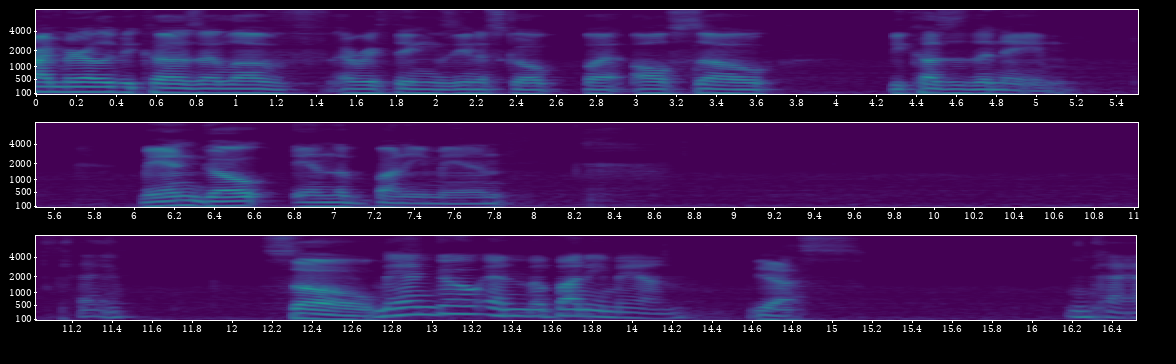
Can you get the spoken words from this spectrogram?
primarily because I love everything Zenescope, but also because of the name, Man Goat and the Bunny Man. Okay. So Mango and the Bunny Man. yes, Okay.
